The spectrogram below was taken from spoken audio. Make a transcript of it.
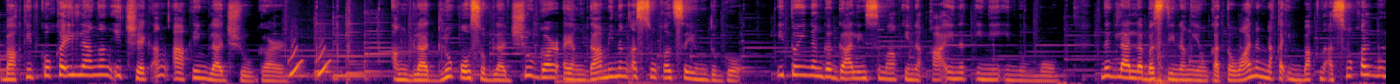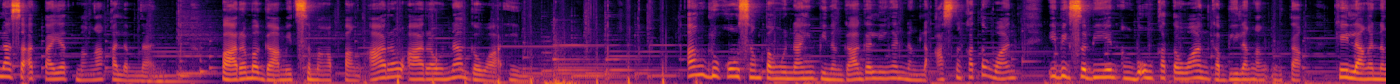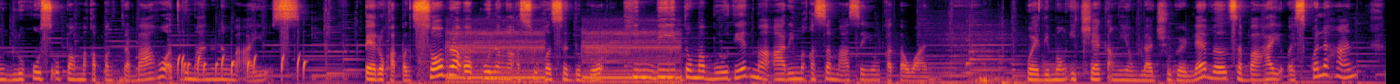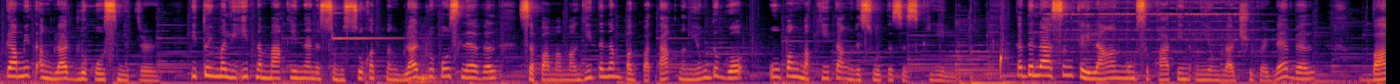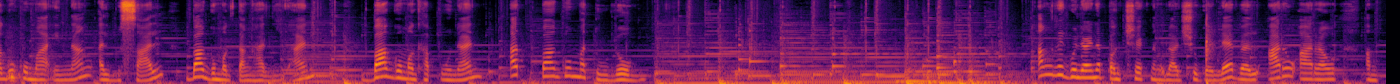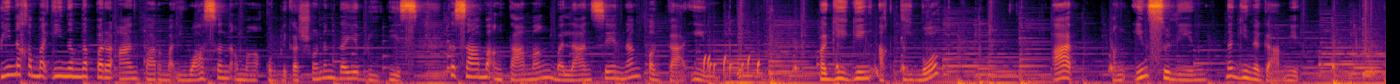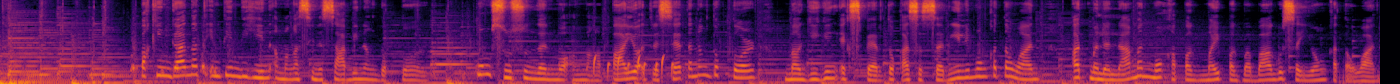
Bakit ko kailangang i-check ang aking blood sugar? Ang blood glucose o blood sugar ay ang dami ng asukal sa iyong dugo. Ito ay nanggagaling sa mga kinakain at iniinom mo. Naglalabas din ang iyong katawan ng nakaimbak na asukal mula sa atay at mga kalamnan para magamit sa mga pang-araw-araw na gawain. Ang glucose ang pangunahing pinanggagalingan ng lakas ng katawan, ibig sabihin ang buong katawan kabilang ang utak, kailangan ng glucose upang makapagtrabaho at gumano ng maayos. Pero kapag sobra o kulang ang asukal sa dugo, hindi ito mabuti at maaaring makasama sa iyong katawan. Pwede mong i-check ang iyong blood sugar level sa bahay o eskwelahan gamit ang blood glucose meter. Ito'y maliit na makina na sumusukat ng blood glucose level sa pamamagitan ng pagpatak ng iyong dugo upang makita ang resulta sa screen. Kadalasan kailangan mong sukatin ang iyong blood sugar level bago kumain ng almusal, bago magtanghalian, bago maghapunan, at bago matulog. Regular na pag-check ng blood sugar level araw-araw ang pinakamainam na paraan para maiwasan ang mga komplikasyon ng diabetes kasama ang tamang balanse ng pagkain. Pagiging aktibo at ang insulin na ginagamit. Pakinggan at intindihin ang mga sinasabi ng doktor. Kung susundan mo ang mga payo at reseta ng doktor, magiging eksperto ka sa sarili mong katawan at malalaman mo kapag may pagbabago sa iyong katawan.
